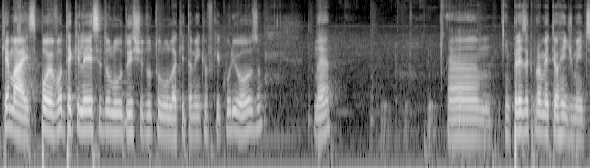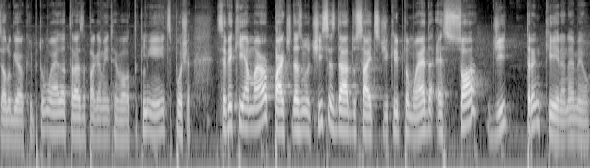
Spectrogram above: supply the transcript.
que mais? Pô, eu vou ter que ler esse do, do Instituto Lula aqui também que eu fiquei curioso, né? empresa que prometeu rendimentos aluguel criptomoeda atrasa pagamento revolta clientes. Poxa, você vê que a maior parte das notícias da, dos sites de criptomoeda é só de tranqueira, né, meu?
